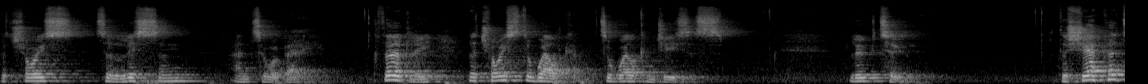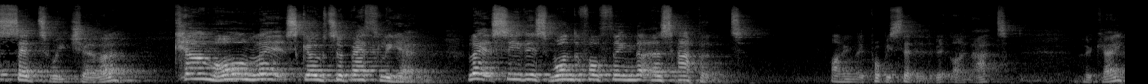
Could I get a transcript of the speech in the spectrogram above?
The choice to listen and to obey. Thirdly, the choice to welcome, to welcome Jesus. Luke 2. The shepherds said to each other, Come on, let's go to Bethlehem. Let's see this wonderful thing that has happened. I think they probably said it a bit like that. Okay?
